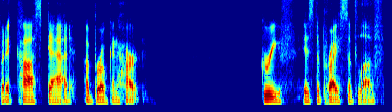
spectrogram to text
but it cost Dad a broken heart. Grief is the price of love.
